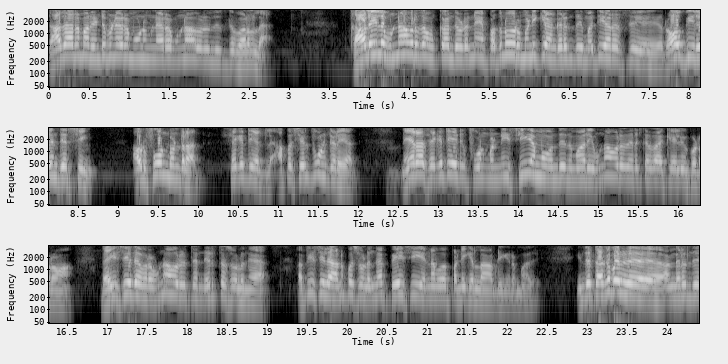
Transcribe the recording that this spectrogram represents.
சாதாரணமாக ரெண்டு மணி நேரம் மூணு மணி நேரம் உண்ணாவிரதம் இருந்துட்டு வரல. காலையில் உண்ணாவிரதம் உட்கார்ந்த உடனே பதினோரு மணிக்கு அங்கேருந்து மத்திய அரசு ராவ் பீரேந்தர் சிங் அவர் ஃபோன் பண்ணுறார் செக்ரட்டரியேட்டில் அப்போ செல்ஃபோன் கிடையாது. நேராக செக்ரட்டரியேட்டுக்கு ஃபோன் பண்ணி சிஎம் வந்து இந்த மாதிரி உண்ணாவிரதம் இருக்கிறதா கேள்விப்படுறோம். தயவுசெய்து அவரை உண்ணாவிரதத்தை நிறுத்த சொல்லுங்கள் அஃபீஸில் அனுப்ப சொல்லுங்கள் பேசி என்னவோ பண்ணிக்கலாம் அப்படிங்கிற மாதிரி. இந்த தகவல் அங்கேருந்து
